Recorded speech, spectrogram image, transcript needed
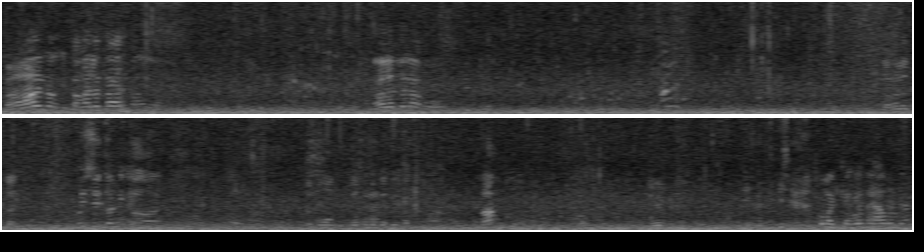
Ano? Takalatan. Takalatan ako. Takalatan. Uy, sino ka? Ha? Kumagkakatawa na.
